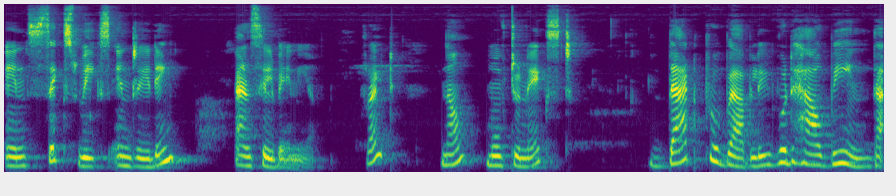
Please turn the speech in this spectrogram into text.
in 6 weeks in Reading, Pennsylvania. Right? Now move to next. That probably would have been the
